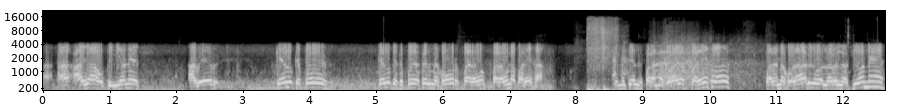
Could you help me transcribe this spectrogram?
ha- haga opiniones, a ver qué es lo que puede, qué es lo que se puede hacer mejor para, un- para una pareja. ¿Sí me entiendes? Para mejorar las parejas, para mejorar lo- las relaciones,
